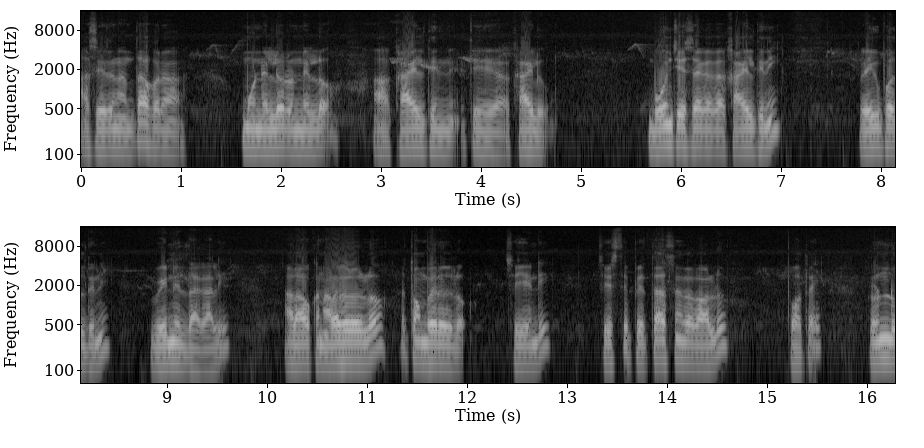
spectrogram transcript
ఆ సీజన్ అంతా ఒక మూడు నెలలు రెండు నెలలు ఆ కాయలు తిని తి- కాయలు భోజనం చేశాక కాయలు తిని రేగిపళ్ళు తిని వేడి నీళ్ళు తాగాలి. అలా ఒక నలభై రోజులు తొంభై రోజులు చేయండి. చేస్తే పిత్తాసన రాళ్ళు పోతాయి. రెండు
